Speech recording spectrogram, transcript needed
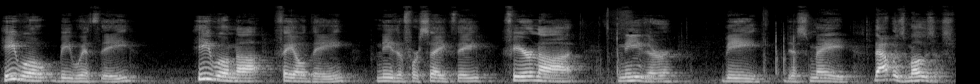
He will be with thee. He will not fail thee, neither forsake thee. Fear not, neither be dismayed. That was Moses.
